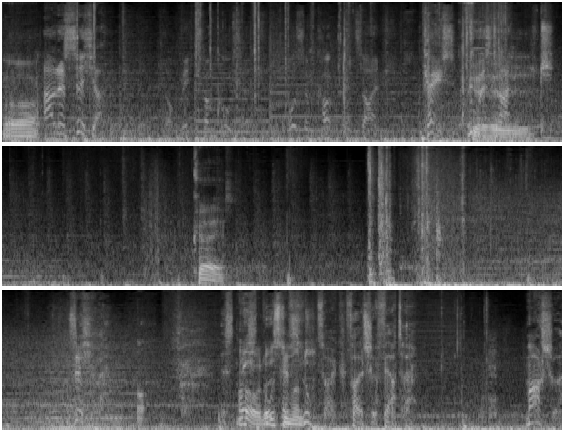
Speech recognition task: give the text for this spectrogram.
So, Alles sicher. Noch nicht vom Guse. Muss im Cockpit sein. Case, du bist dran. Geld. Okay. Sicher. Ist Oh, nicht da ist jemand. Flugzeug. Falsche Fährte. Marshall,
